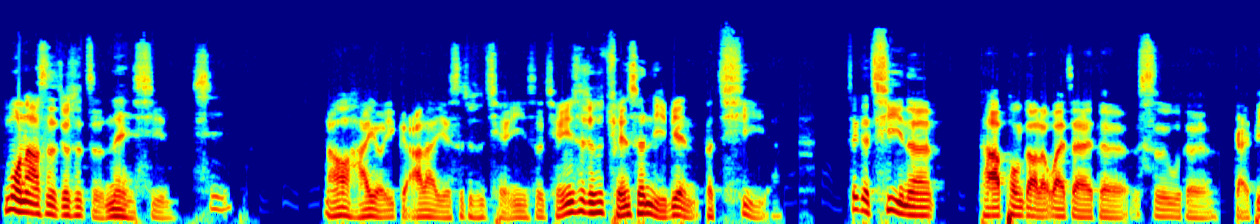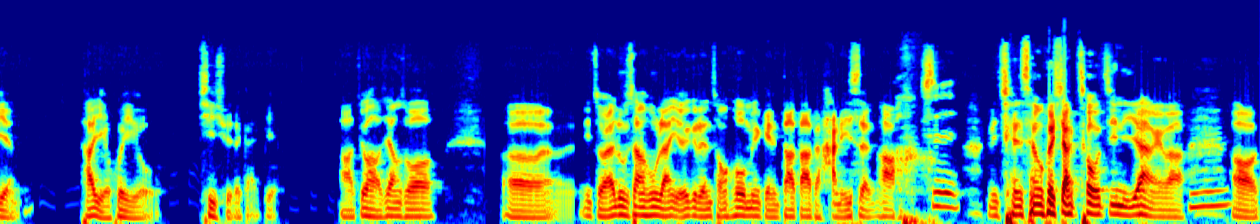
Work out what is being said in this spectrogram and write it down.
莫那识就是指内心。是。然后还有一个阿赖耶识，就是潜意识。潜意识就是全身里面的气。这个气呢，它碰到了外在的事物的改变，它也会有气血的改变。啊，就好像说，呃，你走在路上，忽然有一个人从后面给你大大的喊一声，哈，是，你全身会像抽筋一样，对吧？嗯。哦，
